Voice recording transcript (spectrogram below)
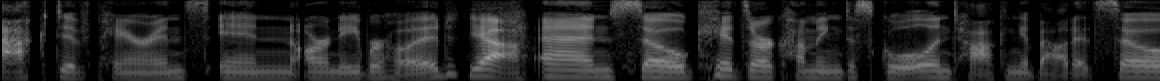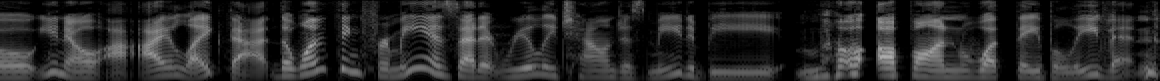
active parents in our neighborhood. yeah. And so kids are coming to school and talking about it. So, you know, I, I like that. The one thing for me is that it really challenges me to be up on what they believe in.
